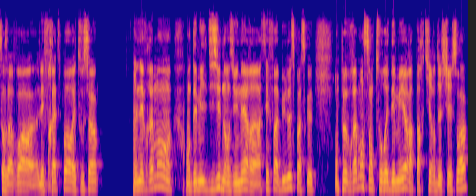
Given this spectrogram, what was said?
sans avoir euh, les frais de port et tout ça. On est vraiment en 2018 dans une ère euh, assez fabuleuse parce que on peut vraiment s'entourer des meilleurs à partir de chez soi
